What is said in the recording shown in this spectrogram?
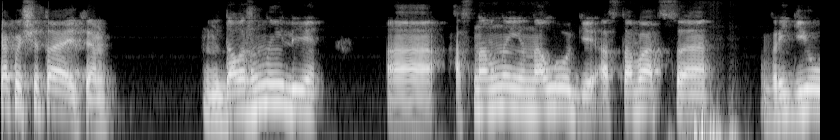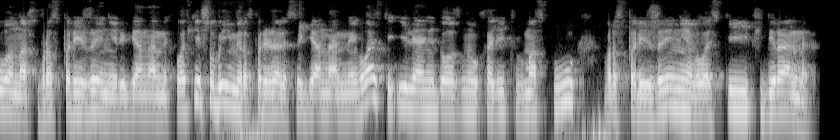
как вы считаете, должны ли а, основные налоги оставаться в регионах в распоряжении региональных властей, чтобы ими распоряжались региональные власти, или они должны уходить в Москву в распоряжение властей федеральных.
